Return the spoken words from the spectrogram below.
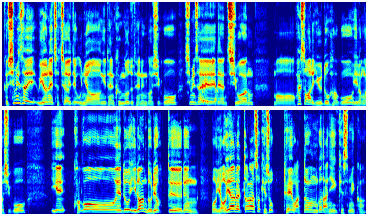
그러니까 시민사회 위원회 자체가 이제 운영이 되는 근거도 되는 것이고 시민사회에 그렇죠. 대한 지원, 뭐 활성화를 유도하고 이런 것이고 이게 과거에도 이런 노력들은 뭐 여야를 떠나서 계속 돼 왔던 것 아니겠습니까?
